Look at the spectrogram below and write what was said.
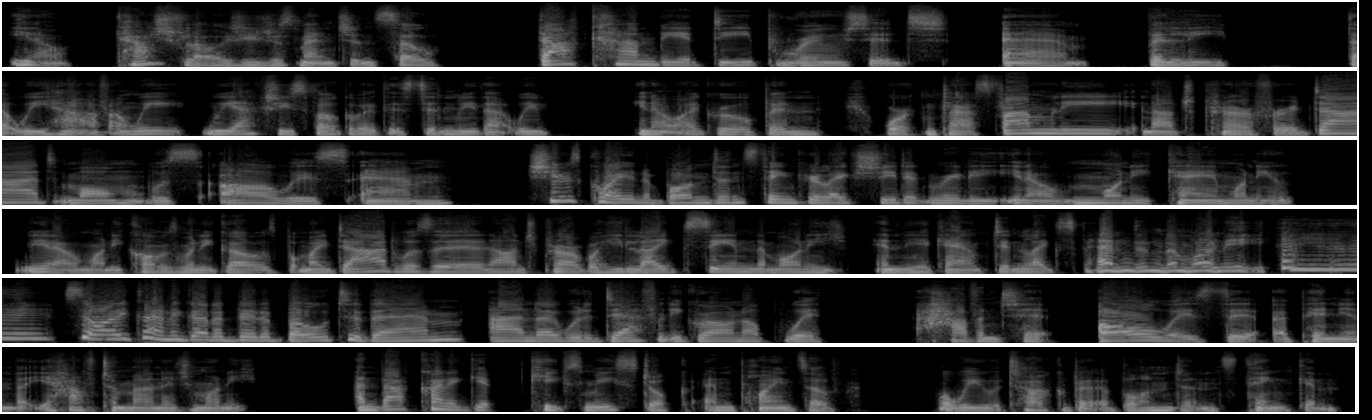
you know, cash flow, as you just mentioned. So that can be a deep rooted um, belief that we have. And we, we actually spoke about this, didn't we? That we, you know, I grew up in working class family, an entrepreneur for a dad. Mom was always, um, she was quite an abundance thinker. Like she didn't really, you know, money came, money, you know, money comes, money goes. But my dad was an entrepreneur, but he liked seeing the money in the account, didn't like spending the money. so I kind of got a bit of both of them. And I would have definitely grown up with having to always the opinion that you have to manage money. And that kind of get, keeps me stuck in points of what we would talk about abundance thinking.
